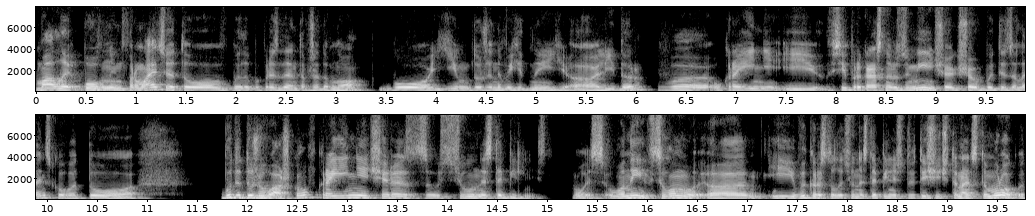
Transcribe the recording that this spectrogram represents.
мали повну інформацію, то вбили б президента вже давно, бо їм дуже невигідний е, лідер в Україні, і всі прекрасно розуміють, що якщо вбити Зеленського, то буде дуже важко в країні через усю нестабільність. Ось вони в цілому е, і використали цю нестабільність у 2014 року,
